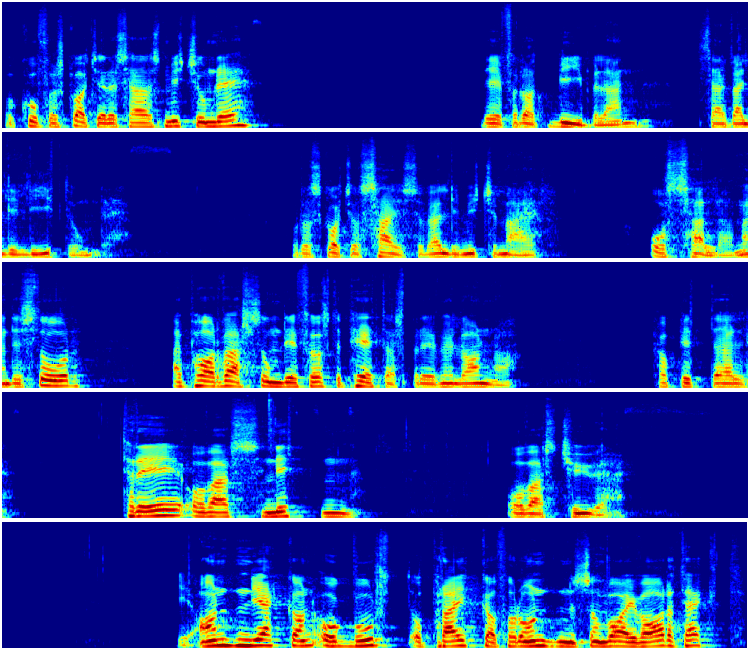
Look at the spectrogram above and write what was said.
Og Hvorfor skal ikke det sies mye om det? Det er fordi Bibelen sier veldig lite om det. Og Da skal ikke si så veldig mye mer, oss heller. Men det står et par vers om det i 1. Peters brev, med kapittel 3 og vers 19 og vers 20. I anden gikk han og bort og preika for åndene som var i varetekt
